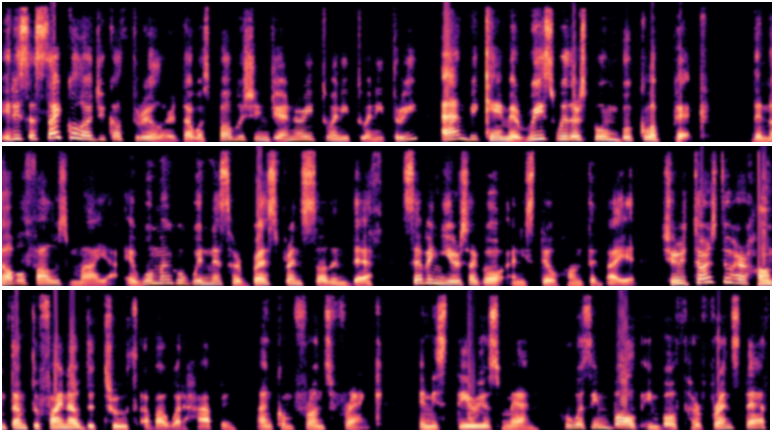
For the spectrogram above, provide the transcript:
It is a psychological thriller that was published in January 2023 and became a Reese Witherspoon Book Club pick. The novel follows Maya, a woman who witnessed her best friend's sudden death seven years ago and is still haunted by it. She returns to her hometown to find out the truth about what happened and confronts Frank, a mysterious man who was involved in both her friend's death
